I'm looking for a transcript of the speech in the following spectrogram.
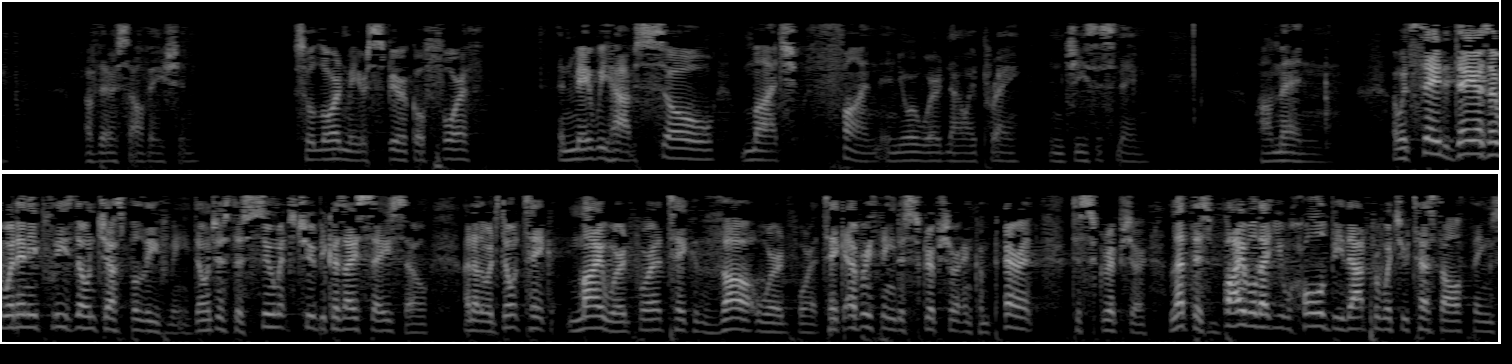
of their salvation. So, Lord, may your Spirit go forth, and may we have so much fun in your word now, I pray. In Jesus' name. Amen. I would say today, as I would any, please don't just believe me. Don't just assume it's true because I say so. In other words, don't take my word for it, take the word for it. Take everything to Scripture and compare it to Scripture. Let this Bible that you hold be that for which you test all things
